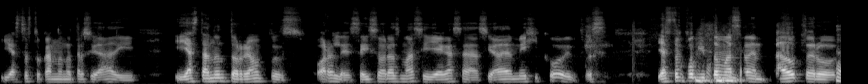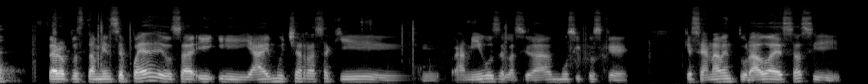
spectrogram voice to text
ya estás tocando en otra ciudad y, ya estando en Torreón, pues órale, seis horas más y llegas a Ciudad de México y pues ya está un poquito más aventado, pero, pero pues también se puede, o sea, y, hay mucha raza aquí, amigos de la ciudad, músicos que, que se han aventurado a esas y,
